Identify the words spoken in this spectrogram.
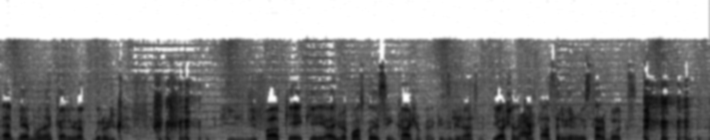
É mesmo, né, cara? Ele vai pro grão de café. De fato, que, que. Olha ver como as coisas se encaixam, cara, que desgraça. E eu achando que ele tava servindo no Starbucks.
